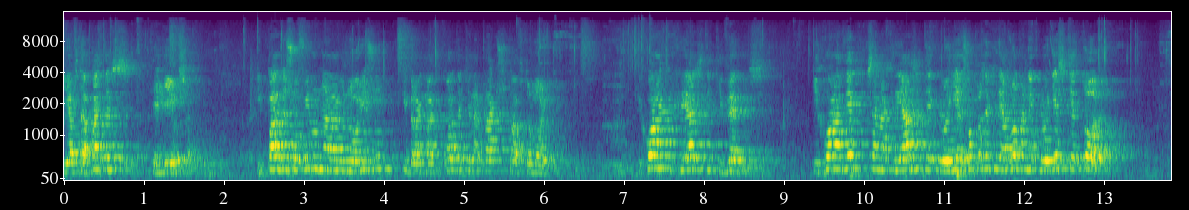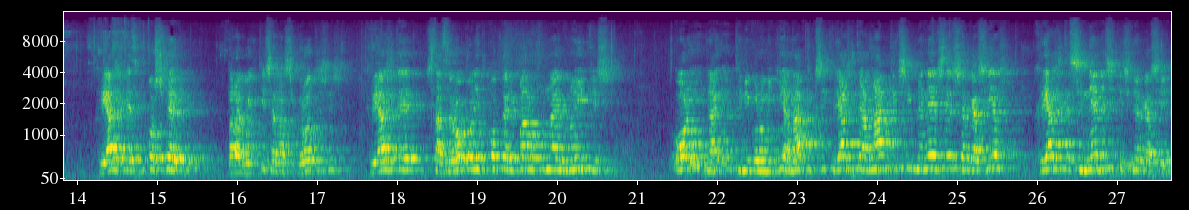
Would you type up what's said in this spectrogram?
οι αυταπάτες τελείωσαν. Οι πάντες οφείλουν να αναγνωρίσουν την πραγματικότητα και να πράξουν το αυτονόητο. Η χώρα χρειάζεται κυβέρνηση. Η χώρα δεν ξαναχρειάζεται εκλογές, όπως δεν χρειαζόταν εκλογές και τώρα. Χρειάζεται εθνικό σχέδιο παραγωγικής ανασυγκρότησης, Χρειάζεται σταθερό πολιτικό περιβάλλον που να ευνοεί τις, όλη, να- την οικονομική ανάπτυξη, χρειάζεται ανάπτυξη με νέες θέσεις εργασίας, χρειάζεται συνένεση και συνεργασία.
